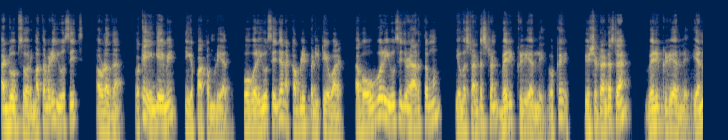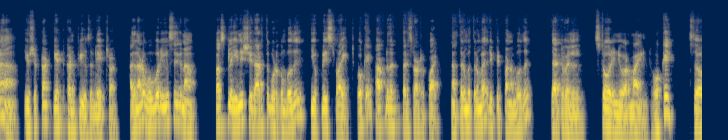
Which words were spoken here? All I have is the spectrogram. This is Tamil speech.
அட்வர்ப்ஸ் வரும். மற்றபடி யூசேஜ் அவ்வளவுதான். ஓகே எங்கேயுமே நீங்க பார்க்க முடியாது. ஒவ்வொரு யூசேஜை நான் கம்ப்ளீட் பண்ணிக்கிட்டே வரேன். அப்போ ஒவ்வொரு யூசேஜோட அர்த்தமும் you must understand very clearly okay you should understand very clearly ஏன்னா you should not get confuse late on அதனால ஒவ்வொரு யூசேஜுக்கு நான் ஃபர்ஸ்ட்ல இனிஷியல் அர்த்தம் கொடுக்கும்போது you please write okay after that that is not required நான் திரும்ப திரும்ப ரிப்பீட் பண்ணும்போது that will store in your mind okay so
